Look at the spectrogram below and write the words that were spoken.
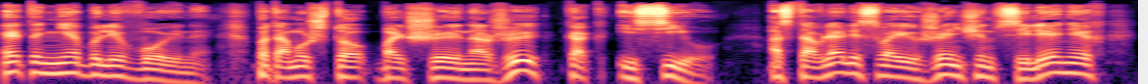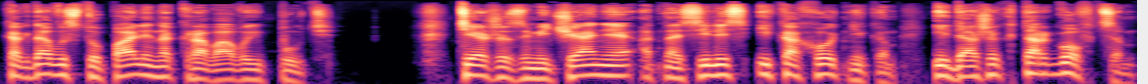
Это не были воины, потому что большие ножи, как и Сиу, оставляли своих женщин в селениях, когда выступали на кровавый путь. Те же замечания относились и к охотникам, и даже к торговцам,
